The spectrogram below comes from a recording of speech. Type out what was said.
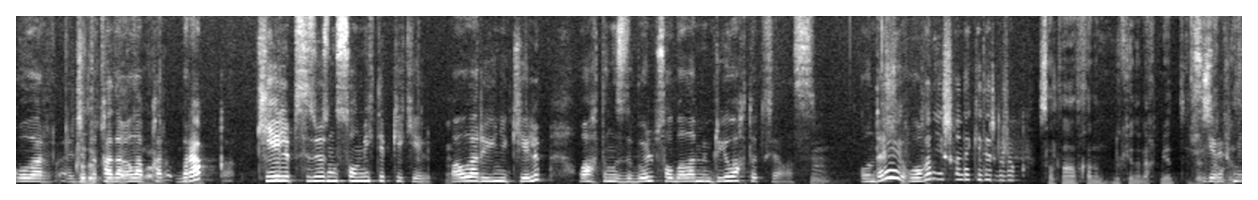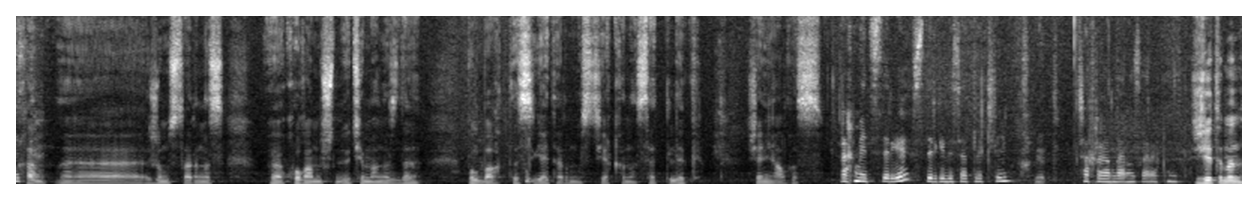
олар жіті Қадағалап бірақ келіп сіз өзіңіз сол мектепке келіп балалар үйіне келіп уақытыңызды бөліп сол баламен бірге уақыт өткізе аласыз. Ондай оған ешқандай кедергі жоқ. Салтанат ханым үлкен рахмет. Сізге жасап жатқан ә, жұмыстарыңыз ә, қоғам үшін өте маңызды. Бұл бағытта сізге айтарымыз тек қана сәттілік және алғыс. Рахмет сіздерге. Сіздерге де сәттілік тілеймін. Рахмет. Шақырғандарыңызға рахмет. Жетімін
